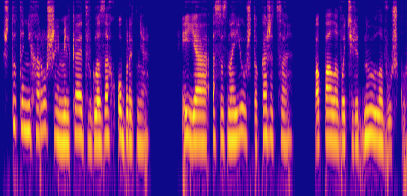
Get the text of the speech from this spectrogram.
Что-то нехорошее мелькает в глазах оборотня, и я осознаю, что, кажется, попала в очередную ловушку.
